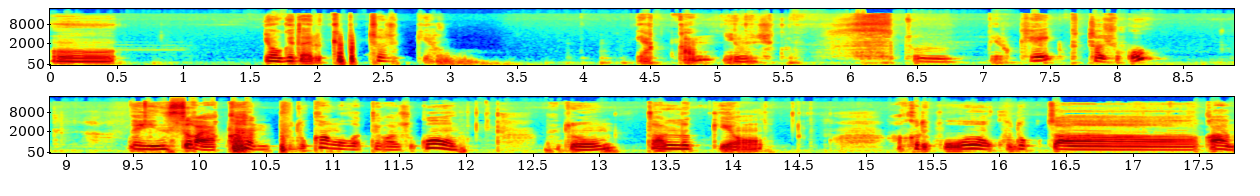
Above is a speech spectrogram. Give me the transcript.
어 여기다 이렇게 붙여줄게요. 약간 이런 식으로 좀 이렇게 붙여주고 네 인스가 약간 부족한 것 같아가지고 네, 좀 자를게요. 아, 그리고 구독자가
